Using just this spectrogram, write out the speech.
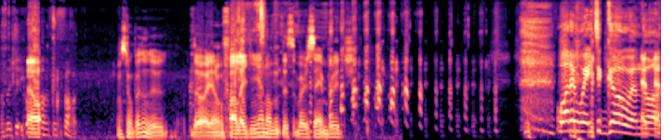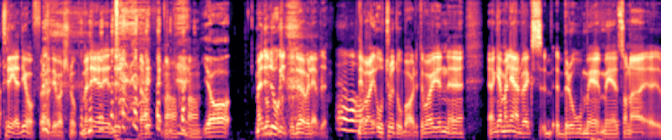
alltså, kolla, Ja. Men snopet om du dör genom att falla igenom this very same bridge. What a way to go ändå. Ett, ett tredje offer hade ju varit snop. Men det, det ja, ja, ja. Ja, Men du dog inte, du överlevde. Det var ju otroligt obehagligt. Det var ju en, eh, en gammal järnvägsbro med, med sådana eh,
